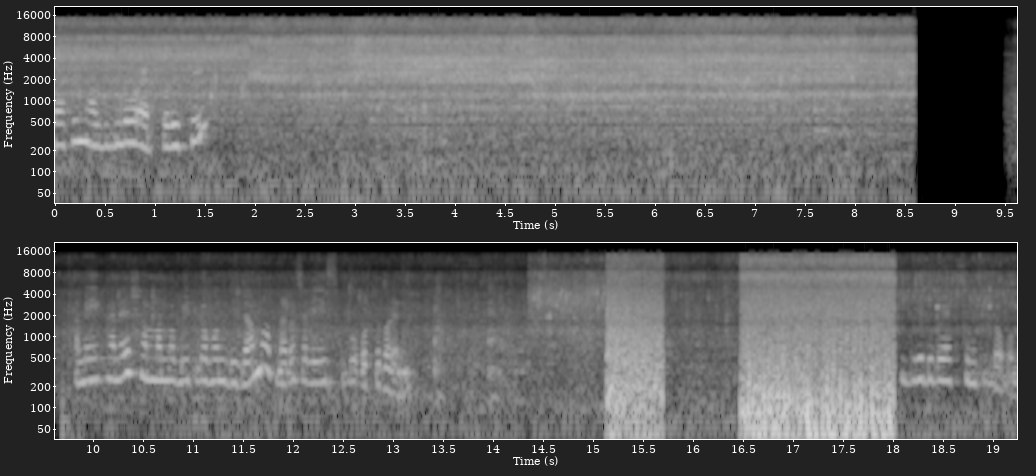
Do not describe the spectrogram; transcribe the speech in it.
বাকি মাছগুলো অ্যাড করেছি। আমি এখানে সামান্য বিট লবণ দিলাম, আপনারা চাইলে স্কিপও করতে পারেন। দিয়ে দেবো এক চিমটি লবণ।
